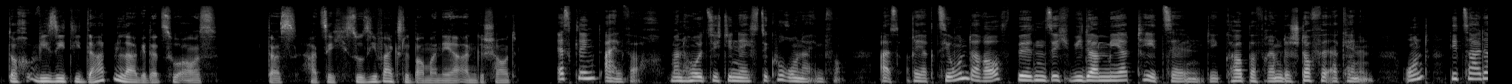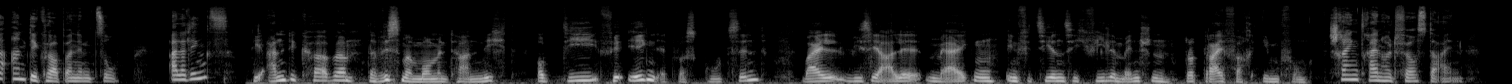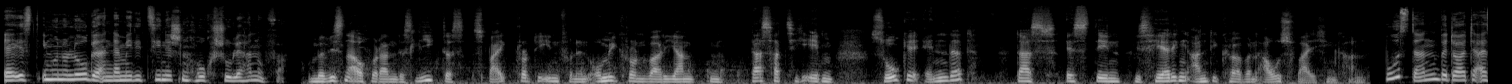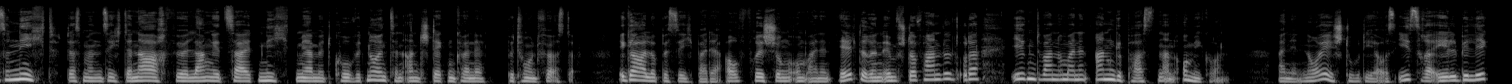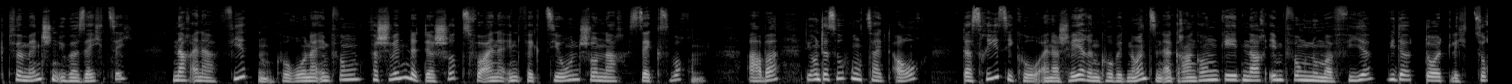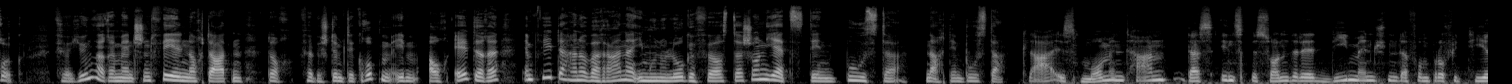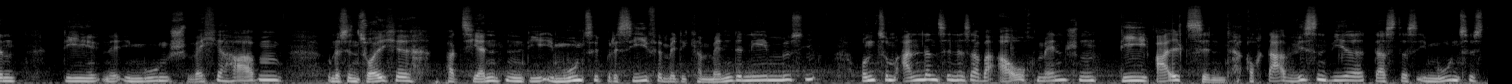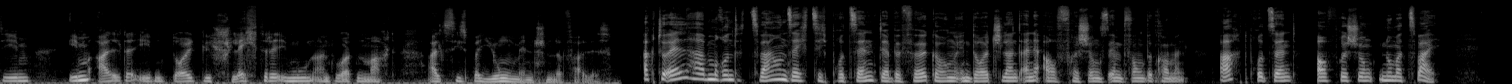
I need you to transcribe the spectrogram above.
Doch wie sieht die Datenlage dazu aus? Das hat sich Susi Weichselbaumer näher angeschaut. Es klingt einfach. Man holt sich die nächste Corona-Impfung. Als Reaktion darauf bilden sich wieder mehr T-Zellen, die körperfremde Stoffe erkennen. Und die Zahl der Antikörper nimmt zu. Allerdings. Die Antikörper, da wissen wir momentan nicht, ob die für irgendetwas gut sind, weil, wie Sie alle merken, infizieren sich viele Menschen dort Dreifachimpfung. Schränkt Reinhold Förster ein. Er ist Immunologe an der Medizinischen Hochschule Hannover. Und wir wissen auch, woran das liegt. Das Spike-Protein von den Omikron-Varianten, das hat sich eben so geändert, dass es den bisherigen Antikörpern ausweichen kann. Boostern bedeutet also nicht, dass man sich danach für lange Zeit nicht mehr mit Covid-19 anstecken könne, betont Förster. Egal, ob es sich bei der Auffrischung um einen älteren Impfstoff handelt oder irgendwann um einen angepassten an Omikron. Eine neue Studie aus Israel belegt für Menschen über 60, nach einer vierten Corona-Impfung verschwindet der Schutz vor einer Infektion schon nach sechs Wochen. Aber die Untersuchung zeigt auch, das Risiko einer schweren Covid-19-Erkrankung geht nach Impfung Nummer 4 wieder deutlich zurück. Für jüngere Menschen fehlen noch Daten, doch für bestimmte Gruppen, eben auch ältere, empfiehlt der Hannoveraner Immunologe Förster schon jetzt den Booster nach dem Booster. Klar ist momentan, dass insbesondere die Menschen davon profitieren, die eine Immunschwäche haben. Und es sind solche Patienten, die immunsuppressive Medikamente nehmen müssen. Und zum anderen sind es aber auch Menschen, die alt sind. Auch da wissen wir, dass das Immunsystem im Alter eben deutlich schlechtere Immunantworten macht, als dies bei jungen Menschen der Fall ist. Aktuell haben rund 62 Prozent der Bevölkerung in Deutschland eine Auffrischungsimpfung bekommen. 8 Prozent Auffrischung Nummer 2.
